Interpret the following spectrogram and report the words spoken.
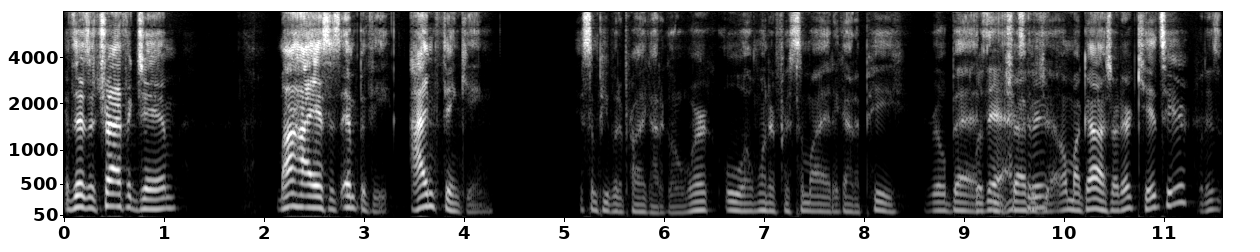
if there's a traffic jam, my highest is empathy. I'm thinking there's some people that probably got to go to work. Oh, I wonder if it's somebody that got to pee real bad. Was there an traffic accident? jam. Oh my gosh, are there kids here? What is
